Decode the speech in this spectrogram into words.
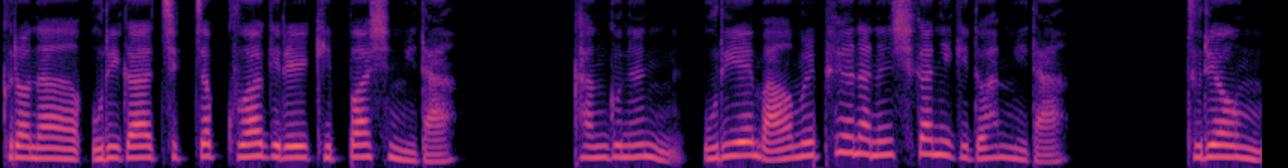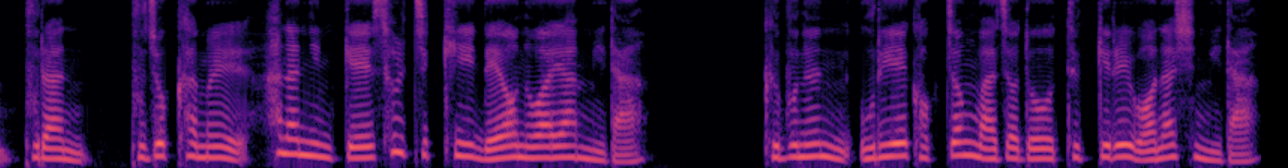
그러나 우리가 직접 구하기를 기뻐하십니다. 간구는 우리의 마음을 표현하는 시간이기도 합니다. 두려움, 불안, 부족함을 하나님께 솔직히 내어놓아야 합니다. 그분은 우리의 걱정마저도 듣기를 원하십니다.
